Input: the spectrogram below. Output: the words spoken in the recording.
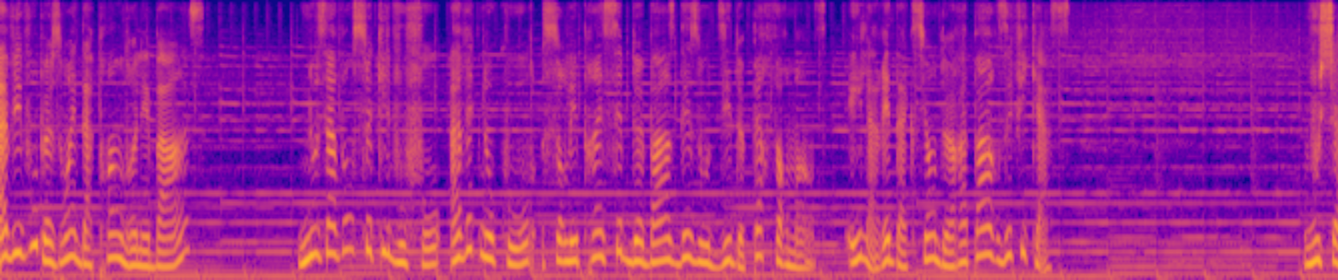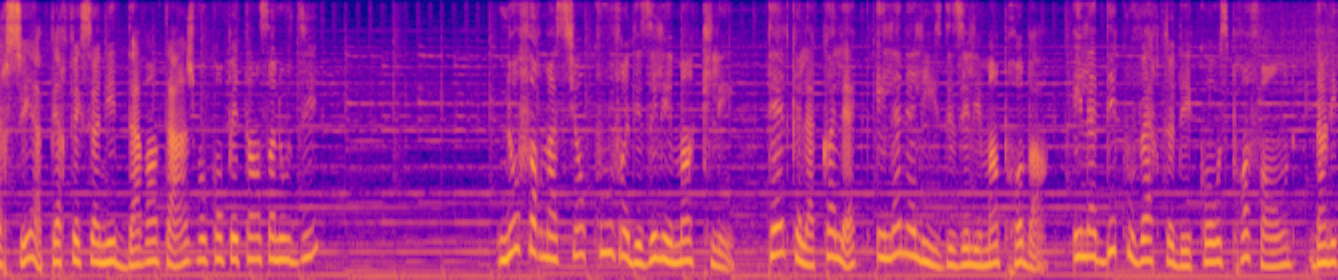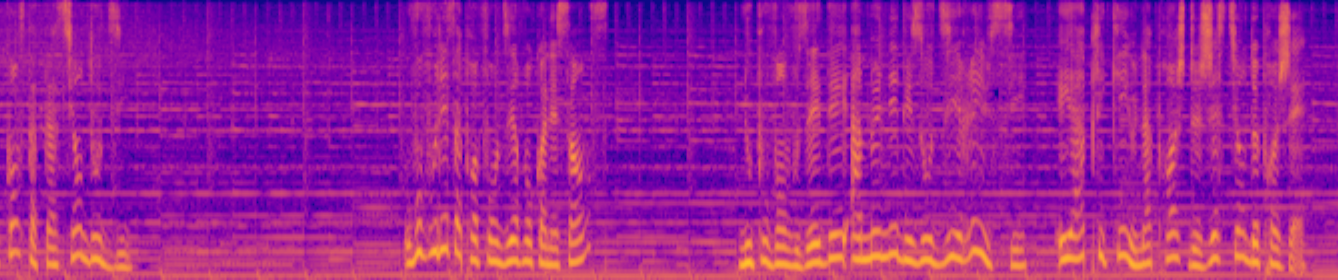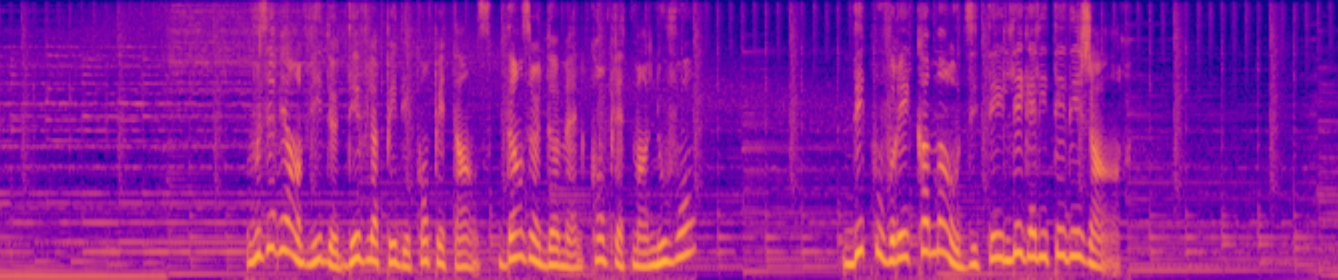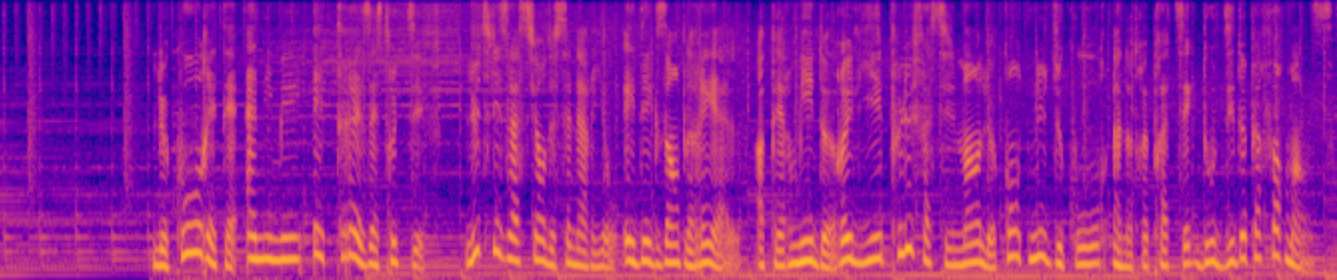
Avez-vous besoin d'apprendre les bases? Nous avons ce qu'il vous faut avec nos cours sur les principes de base des audits de performance et la rédaction de rapports efficaces. Vous cherchez à perfectionner davantage vos compétences en audit? Nos formations couvrent des éléments clés tels que la collecte et l'analyse des éléments probants et la découverte des causes profondes dans les constatations d'audit. Vous voulez approfondir vos connaissances? Nous pouvons vous aider à mener des audits réussis et à appliquer une approche de gestion de projet. Vous avez envie de développer des compétences dans un domaine complètement nouveau? Découvrez comment auditer l'égalité des genres. Le cours était animé et très instructif. L'utilisation de scénarios et d'exemples réels a permis de relier plus facilement le contenu du cours à notre pratique d'audit de performance.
